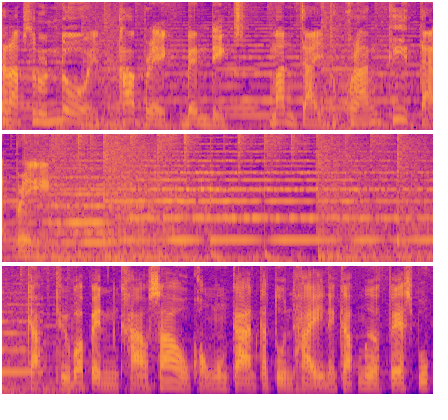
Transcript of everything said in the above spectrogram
สนับสนุนโดยผ้าเบรกเบนดิกส์มั่นใจทุกครั้งที่แตะเบรกครับถือว่าเป็นข่าวเศร้าของวงการการ์ตูนไทยนะครับเมื่อ Facebook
